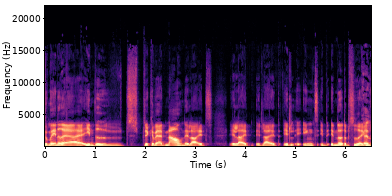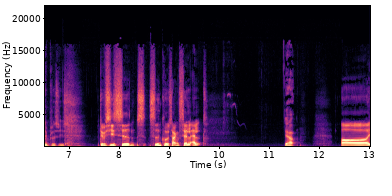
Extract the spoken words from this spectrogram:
domænet er, er intet, det kan være et navn, eller et, eller et, eller et, et, et, et, et, et noget, der betyder ikke Alt det præcis. Det vil sige, siden, siden kunne jeg sagtens sælge alt. Ja. Og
